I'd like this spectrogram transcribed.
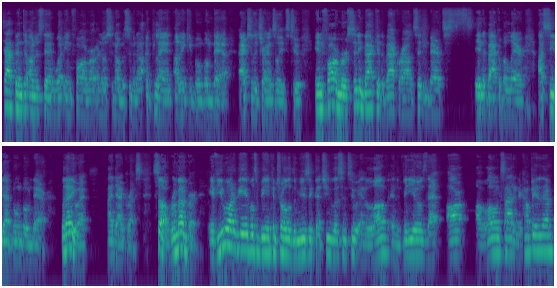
tap in to understand what in farmer no sonoma and plan a linky boom boom there actually translates to in farmer sitting back in the background sitting there in the back of a lair. I see that boom boom there. But anyway, I digress. So remember, if you want to be able to be in control of the music that you listen to and love and the videos that are alongside and accompany them,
